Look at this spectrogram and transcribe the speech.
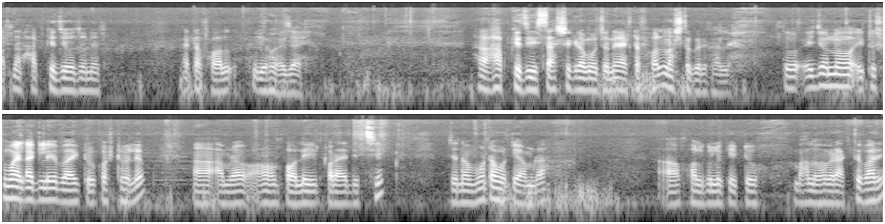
আপনার হাফ কেজি ওজনের একটা ফল ইয়ে হয়ে যায়। হ্যাঁ, হাফ কেজি চারশো গ্রাম ওজনে একটা ফল নষ্ট করে ফেলে। তো এই জন্য একটু সময় লাগলে বা একটু কষ্ট হলেও আমরা পলি পরায় দিচ্ছি। যেন মোটামুটি আমরা ফলগুলোকে একটু ভালোভাবে রাখতে পারি।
